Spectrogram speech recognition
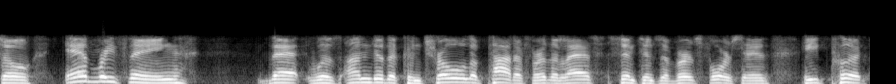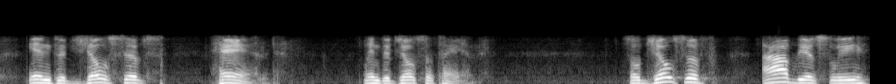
So everything that was under the control of Potiphar, the last sentence of verse 4 says, he put into Joseph's hand. into Joseph's hand. So Joseph obviously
